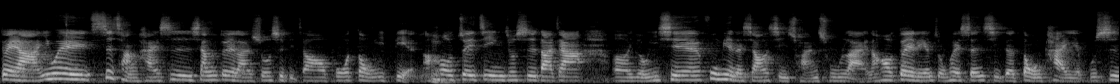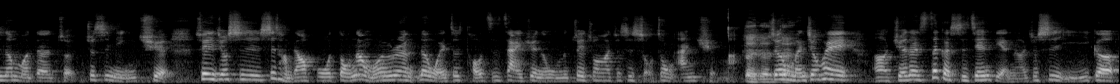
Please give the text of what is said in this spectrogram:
对啊，因为市场还是相对来说是比较波动一点，然后最近就是大家呃有一些负面的消息传出来，然后对联总会升息的动态也不是那么的准，就是明确，所以就是市场比较波动。那我们会认认为这投资债券呢，我们最重要就是守重安全嘛，对对，所以我们就会呃觉得这个时间点呢，就是以一个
